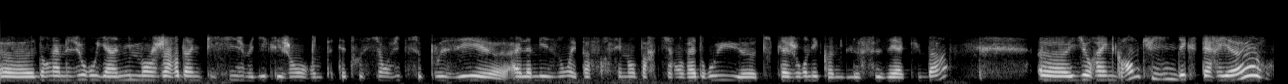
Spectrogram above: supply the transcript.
Euh, dans la mesure où il y a un immense jardin, une piscine, je me dis que les gens auront peut-être aussi envie de se poser euh, à la maison et pas forcément partir en vadrouille euh, toute la journée comme ils le faisaient à Cuba. Euh, il y aura une grande cuisine d'extérieur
